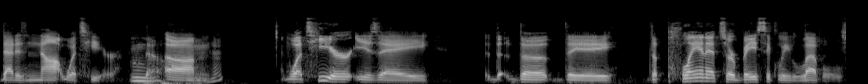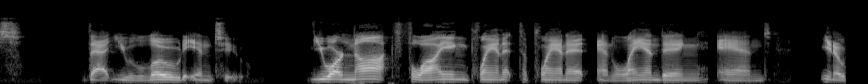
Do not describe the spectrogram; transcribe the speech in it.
that is not what's here. No, Um, Mhm. What's here is a the, the the the planets are basically levels that you load into. You are not flying planet to planet and landing and you know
